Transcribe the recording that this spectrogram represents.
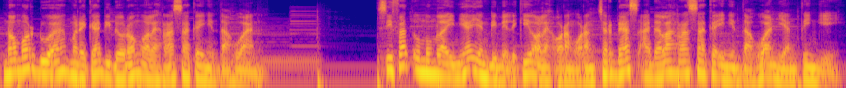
Nomor 2, mereka didorong oleh rasa keingintahuan. Sifat umum lainnya yang dimiliki oleh orang-orang cerdas adalah rasa keingintahuan yang tinggi.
